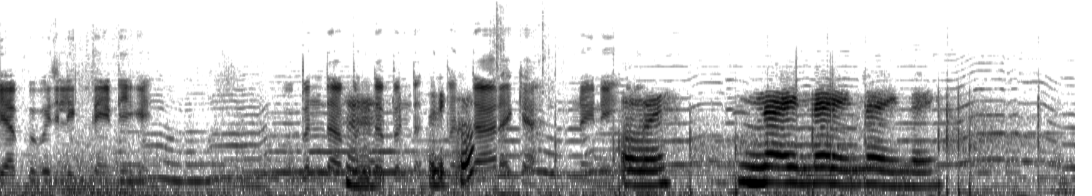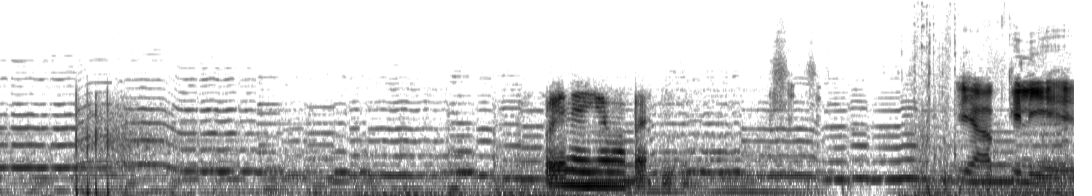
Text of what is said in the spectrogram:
भी आपको कुछ लिखते हैं ठीक है? वो बंदा बंदा बंदा बंदा आ रहा है क्या? नहीं नहीं। ओए। नहीं नहीं नहीं नहीं। कोई नहीं है वहाँ पर। ये आपके लिए है।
